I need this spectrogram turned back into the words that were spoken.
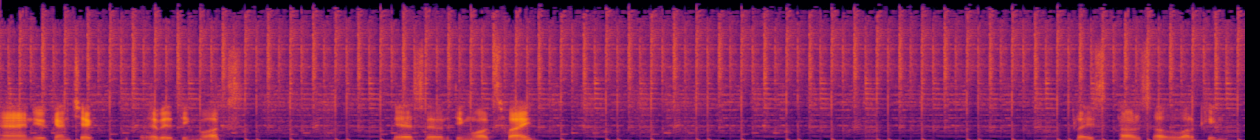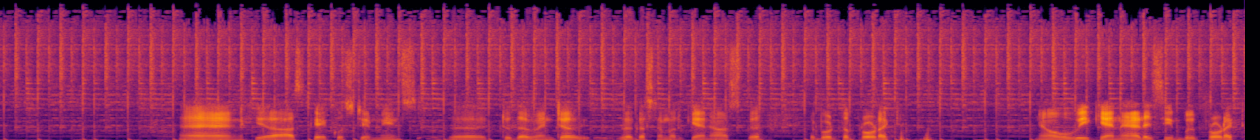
And you can check everything works. Yes everything works fine price also working. And here ask a question means uh, to the vendor the customer can ask about the product. Now we can add a simple product.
